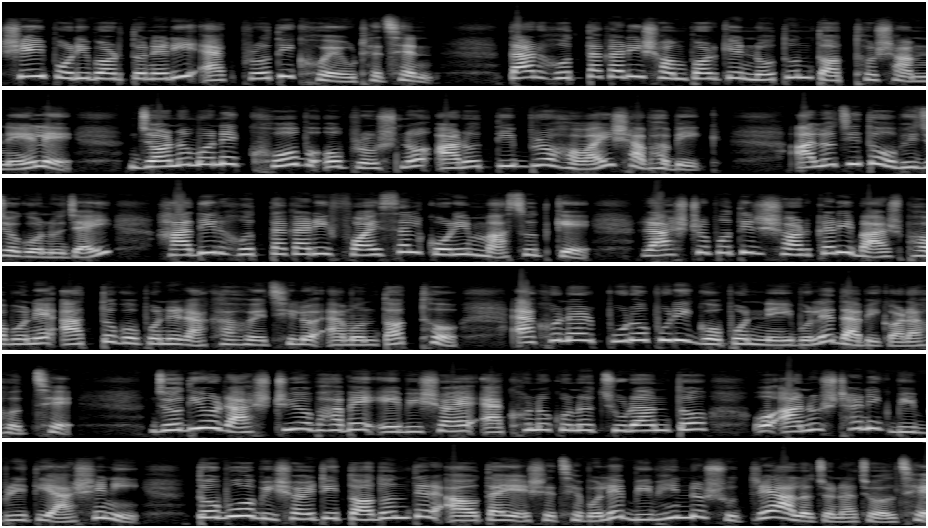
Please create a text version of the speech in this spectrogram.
সেই পরিবর্তনেরই এক প্রতীক হয়ে উঠেছেন। তার হত্যাকারী সম্পর্কে নতুন তথ্য সামনে এলে জনমনে ক্ষোভ ও প্রশ্ন আরও তীব্র হওয়াই স্বাভাবিক। আলোচিত অভিযোগ অনুযায়ী, হাদির হত্যাকারী ফয়সাল করিম মাসুদকে রাষ্ট্রপতির সরকারি বাসভবনে আত্মগোপনে রাখা হয়েছিল এমন তথ্য এখন আর পুরোপুরি গোপন নেই বলে দাবি করা হচ্ছে। যদিও রাষ্ট্রীয়ভাবে এ বিষয়ে এখনও কোনো চূড়ান্ত ও আনুষ্ঠানিক বিবৃতি আসেনি, তবুও বিষয়টি তদন্তের আওতায় এসেছে বলে বিভিন্ন সূত্রে আলোচনা চলছে।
